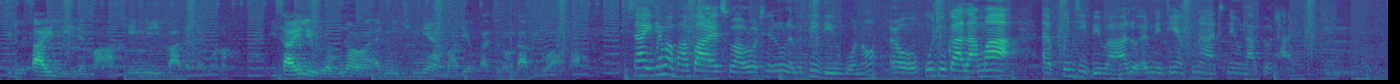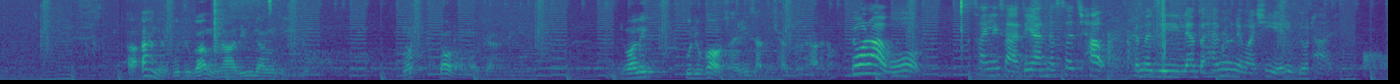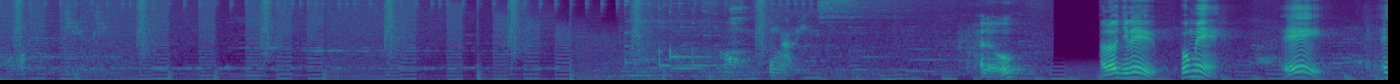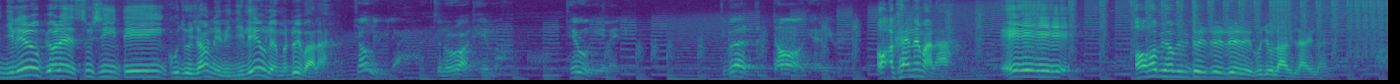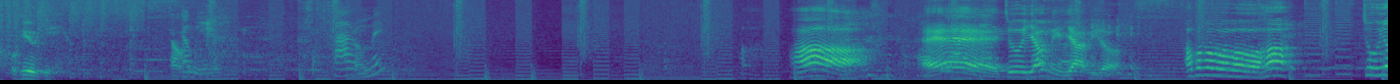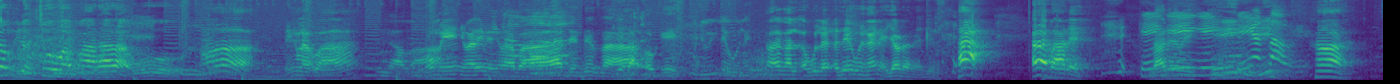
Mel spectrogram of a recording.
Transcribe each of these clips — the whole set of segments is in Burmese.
ဒီလိုစာရေးလေးတွေမှာ game လေးပါတယ်ပေါ့နော်ဒီစာရေးလေးကိုတော့ခုနကတော့ admin team နဲ့အမတယောက်ကကျွန်တော်လာပြီးသွားတာဒီစာရေးထဲမှာဘာပါလဲဆိုတာတော့ထင်လို့လည်းမသိသေးဘူးပေါ့နော်အဲ့တော့ကိုဂျူကာလာမှဖွင့်ကြည့်ပေးပါလို့ admin team ကခုနကဒီနေ့ကိုလာပြောထားတယ်အဲ့အဲ့နဲ့ကိုဂျူကာမလာသေးဘူးလားမသိဘူး နော်တော့တော့မဟုတ်ကြဘူးဒီမလေးကိုကျော်ကောက်ဆိုင်လေးစာတစ်ချက်ပြောထားတယ်နော်ပြောတာပေါ့ဆိုင်လေးစာ126ဓမ္မစီလန်ဗဟန်းမြို့နယ်မှာရှိရဲလို့ပြောထားတယ်ပုံလာပြီဟယ်လိုဟယ်လိုညီလေးပုံမင်းအေးအဲညီလေးတို့ပြောတဲ့ဆူရှီတေးကိုကြိုရောက်နေပြီညီလေးတို့လည်းမတွေ့ပါလားရောက်နေပြီလားကျွန်တော်တို့ကအဲထဲမှာ ထဲဝင်ရေးလိုက်လေဒီဘက်တောင်းအခန်းလေးပဲ အော်အခန်းထဲမှာလားအေးအေးအေးအော်ဟုတ်ပြီဟုတ်ပြီတွေ့တွေ့တွေ့ကိုချိုလာပြီလာပြီလာပြီ โอเคโอเคတောင်း ရောက်ပြီအားတော့မေ ဟာအဲကျိုရောက်နေကြပြီတော့အဘဘဘဘဟာကျိုရောက်ပြီးတော့ကျိုပါမှာထားတာ哦ဟာမင်္ဂလာပါ ဒီလာပါ ဟောမင်းညီမလေးမင်္ဂလာပါတင်သက်သာโอเค ကိုဂျူကြီးလည်းဝင်လိုက် အာကအလဲဝင်ခိုင်းနေရောက်တာနေကြည့်ဟာအဲ့ဒါပါလေ ဂိမ်း လာတယ် ဂိမ်းဂိမ်းဂိမ်းကစောက်နေ ဟာ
